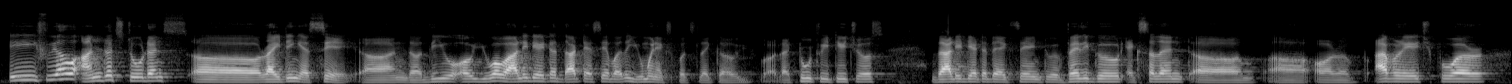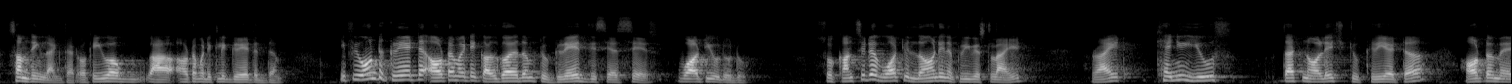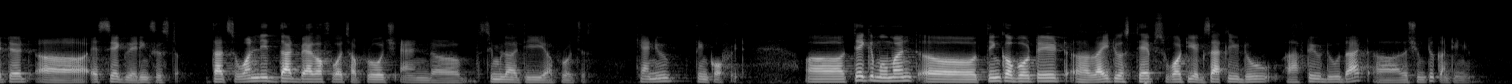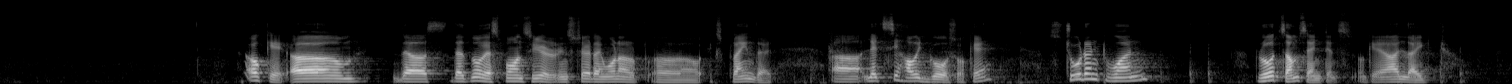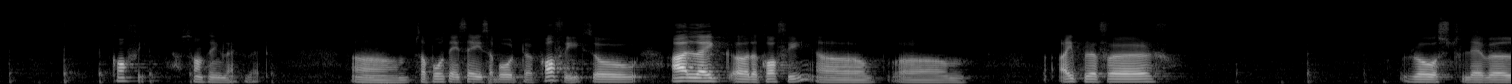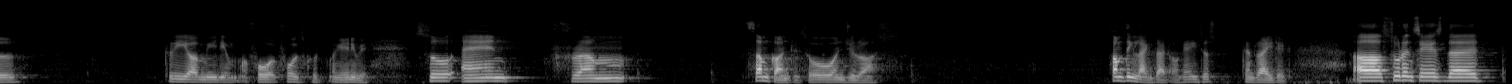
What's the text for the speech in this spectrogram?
If you have 100 students uh, writing essay and uh, the, you, uh, you have validated that essay by the human experts like uh, like 2 3 teachers validated the essay into a very good, excellent uh, or average, poor something like that okay you have automatically graded them. If you want to create an automatic algorithm to grade these essays, what you do do? So, consider what you learned in a previous slide, right. Can you use that knowledge to create a automated uh, essay grading system? That is only that bag of words approach and uh, similarity approaches. Can you think of it? Uh, take a moment, uh, think about it, uh, write your steps, what you exactly do after you do that, uh, resume to continue. Okay, um, there is no response here instead I want to uh, explain that. Uh, let us see how it goes okay. Student 1 wrote some sentence okay I liked coffee something like that. Um, suppose the essay is about uh, coffee. So, I like uh, the coffee uh, um, I prefer roast level 3 or medium or 4, 4 is good okay, anyway. So, and from some country so Honduras something like that okay you just can write it. Uh, student says that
